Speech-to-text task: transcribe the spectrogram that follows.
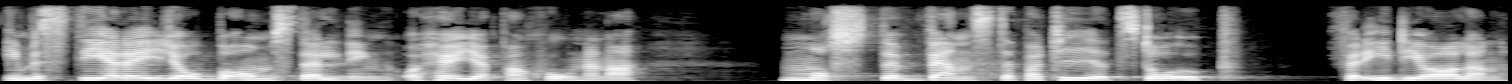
investera i jobb och omställning och höja pensionerna måste Vänsterpartiet stå upp för idealen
